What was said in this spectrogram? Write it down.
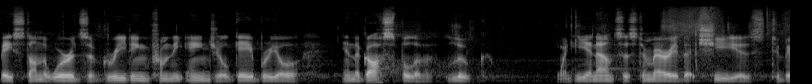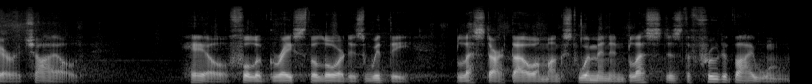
based on the words of greeting from the angel Gabriel in the Gospel of Luke, when he announces to Mary that she is to bear a child. Hail, full of grace, the Lord is with thee. Blessed art thou amongst women, and blessed is the fruit of thy womb.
